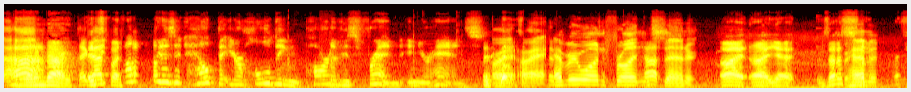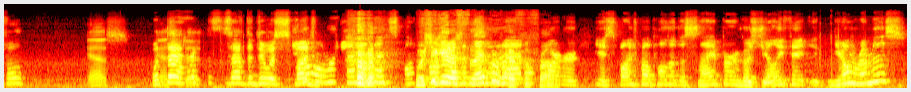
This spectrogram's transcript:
Aha. Let him die. Take that, SpongeBob. Probably doesn't help that you're holding part of his friend in your hands. All right, all right. Everyone front and center. All right, all right, yeah. Is that a We're having- sniper rifle? Yes. What Yes, the heck is. does this have to do with You don't SpongeBob? remember that SpongeBob Where'd you get a sniper rifle from? Where yeah, SpongeBob pulls out the sniper and goes jellyfish. You don't remember this?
